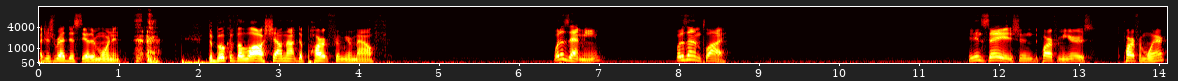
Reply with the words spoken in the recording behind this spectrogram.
I just read this the other morning. the book of the law shall not depart from your mouth. What does that mean? What does that imply? He didn't say it shouldn't depart from yours. Depart from where?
